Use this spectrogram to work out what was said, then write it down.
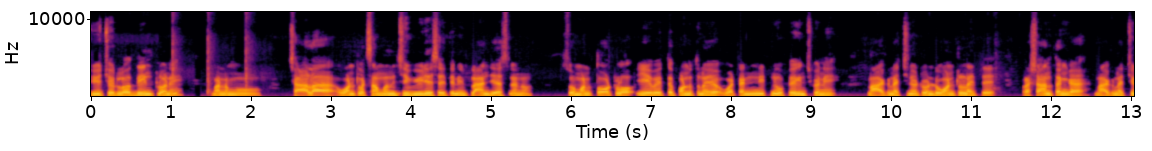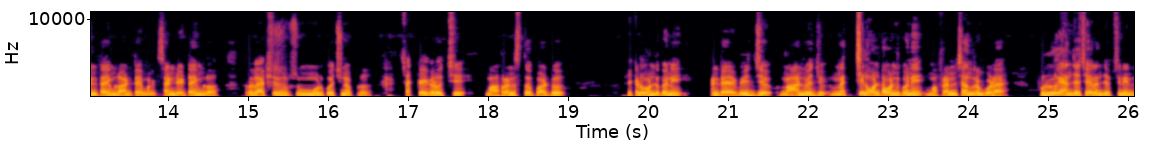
ఫ్యూచర్లో దీంట్లోనే మనము చాలా వంటలకు సంబంధించి వీడియోస్ అయితే నేను ప్లాన్ చేస్తున్నాను. సో మన తోటలో ఏవైతే పండుతున్నాయో వాటన్నిటిని ఉపయోగించుకొని నాకు నచ్చినటువంటి వంటలను అయితే ప్రశాంతంగా నాకు నచ్చిన టైంలో అంటే మనకి సండే టైంలో రిలాక్సేషన్ మూడ్కి వచ్చినప్పుడు చక్కగా ఇక్కడ వచ్చి మా ఫ్రెండ్స్తో పాటు ఇక్కడ వండుకొని అంటే వెజ్ నాన్ వెజ్ నచ్చిన వంట వండుకొని మా ఫ్రెండ్స్ అందరం కూడా ఫుల్గా ఎంజాయ్ చేయాలని చెప్పి నేను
